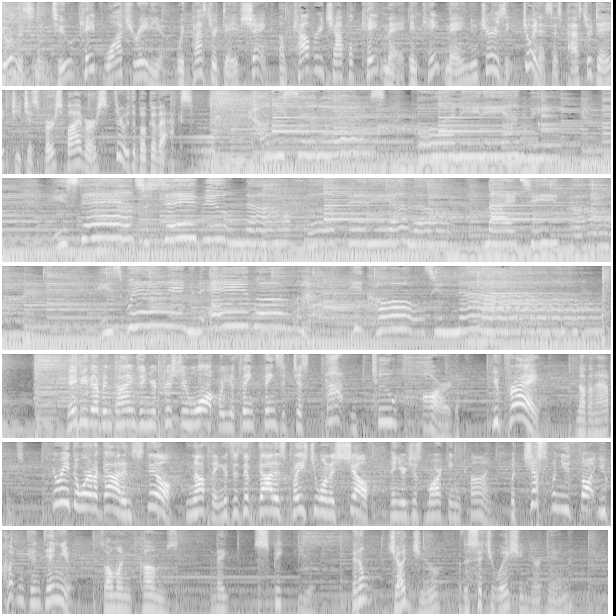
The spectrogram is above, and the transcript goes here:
You're listening to Cape Watch Radio with Pastor Dave Shank of Calvary Chapel, Cape May in Cape May, New Jersey. Join us as Pastor Dave teaches verse by verse through the book of Acts. Come ye sinners, poor, needy, and weak. He stands to save you now, full of pity and love, mighty power. He's willing and able. He calls you now. Maybe there have been times in your Christian walk where you think things have just gotten too hard. You pray, nothing happens. You read the Word of God and still nothing. It's as if God has placed you on a shelf and you're just marking time. But just when you thought you couldn't continue, someone comes and they speak to you. They don't judge you for the situation you're in,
